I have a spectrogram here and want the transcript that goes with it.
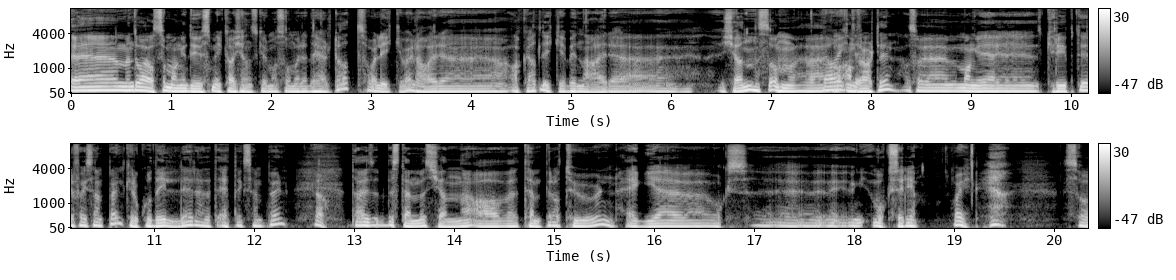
Eh, men du har også mange dyr som ikke har kjønnskromosomer i det hele tatt, og allikevel har eh, akkurat like binære kjønn som ja, andre arter. Altså mange krypdyr, for eksempel. Krokodiller er et, et eksempel. Ja. Der bestemmes kjønnet av temperaturen egget voks, vokser i. Oi. Ja. Så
